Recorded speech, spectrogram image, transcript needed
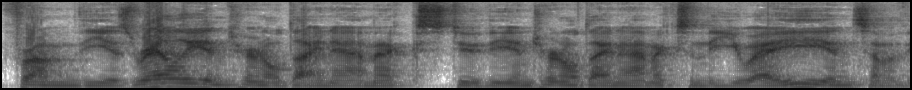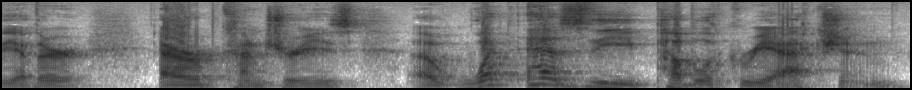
from the Israeli internal dynamics to the internal dynamics in the UAE and some of the other Arab countries. Uh, what has the public reaction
